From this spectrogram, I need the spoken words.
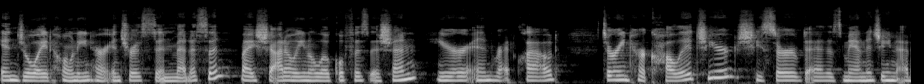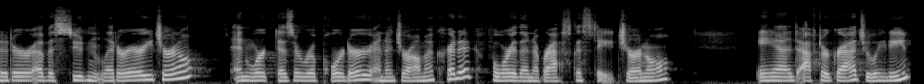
enjoyed honing her interest in medicine by shadowing a local physician here in Red Cloud. During her college year, she served as managing editor of a student literary journal and worked as a reporter and a drama critic for the Nebraska State Journal. And after graduating,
